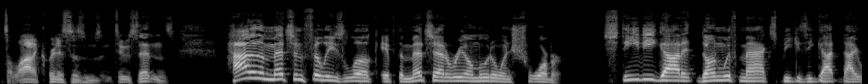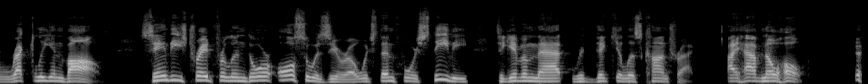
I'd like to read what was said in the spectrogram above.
It's a lot of criticisms in two sentences. How do the Mets and Phillies look if the Mets had Realmuto and Schwarber? Stevie got it done with Max because he got directly involved. Sandy's trade for Lindor also a zero, which then forced Stevie to give him that ridiculous contract. I have no hope.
